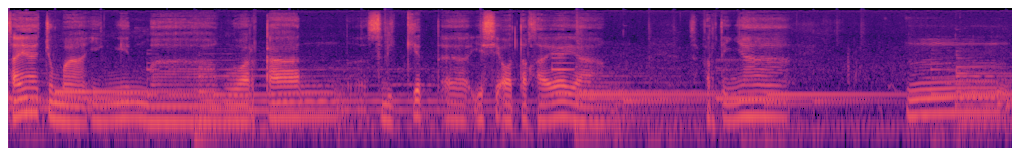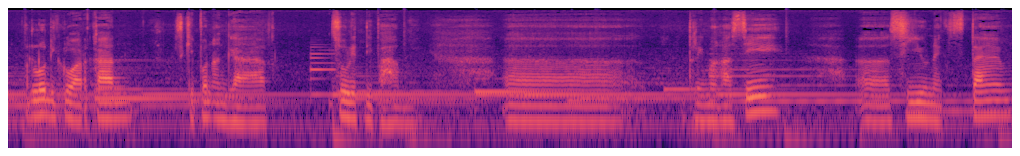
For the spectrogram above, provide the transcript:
Saya cuma ingin mengeluarkan sedikit uh, isi otak saya yang sepertinya hmm, perlu dikeluarkan meskipun agak sulit dipahami. Uh, terima kasih. Uh, see you next time.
